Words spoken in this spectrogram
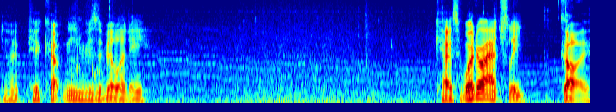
Don't pick up the invisibility. Okay, so where do I actually go?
